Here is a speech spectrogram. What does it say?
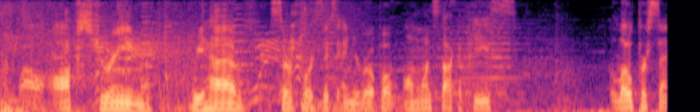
Meanwhile, off stream, we have Server 46 and Europa on one stock apiece. Low percent.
